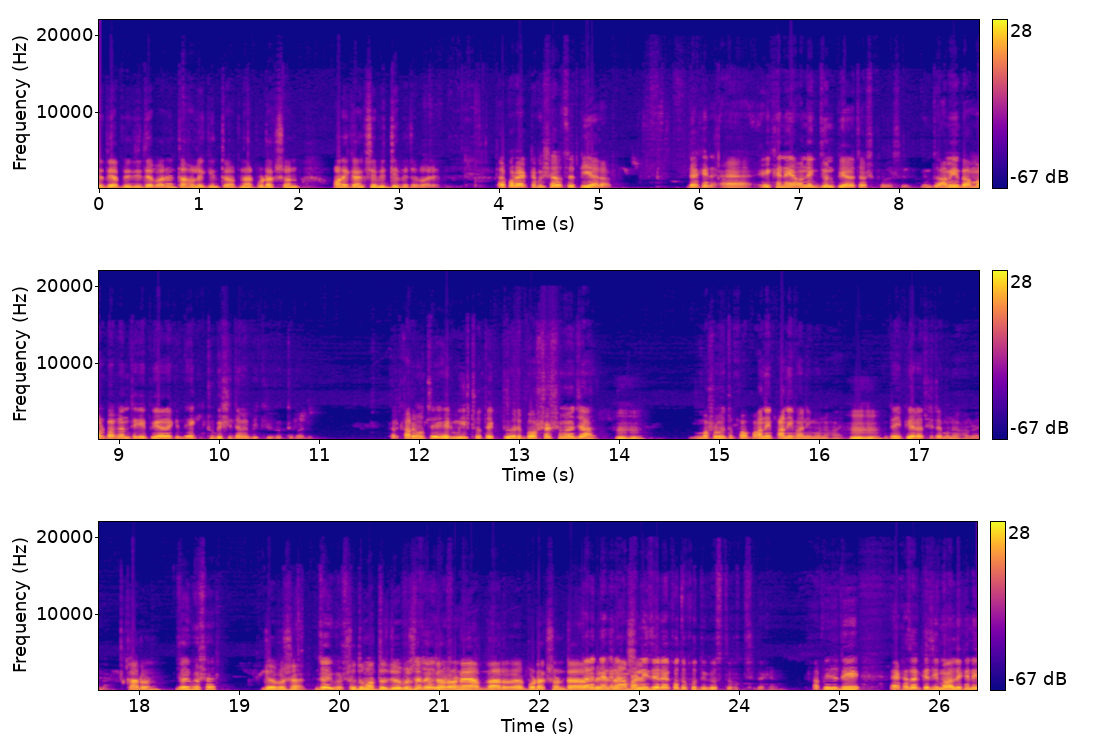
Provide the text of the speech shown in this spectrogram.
যদি আপনি দিতে পারেন তাহলে কিন্তু আপনার প্রোডাকশন অনেকাংশে বৃদ্ধি পেতে পারে। তারপর একটা বিষয় আছে পেয়ারার দেখেন এখানে অনেকজন পেয়ারা চাষ করেছে। কিন্তু আমি আমার বাগান থেকে পেয়ারা কিন্তু একটু বেশি দামে বিক্রি করতে পারি। তার কারণ হচ্ছে এর মিষ্টতা একটু বর্ষার সময় যা সময় তো পানি পানি পানি মনে হয়। কিন্তু এই পেয়ারা সেটা মনে হবে না। কারণ? জৈব সার। জৈব সার। জৈব সার। শুধুমাত্র জৈব সারের কারণে আপনার প্রোডাকশনটা দেখেন আমরা নিজেরা কত ক্ষতিগ্রস্ত হচ্ছে দেখেন। আপনি যদি এক হাজার কেজি মাল এখানে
